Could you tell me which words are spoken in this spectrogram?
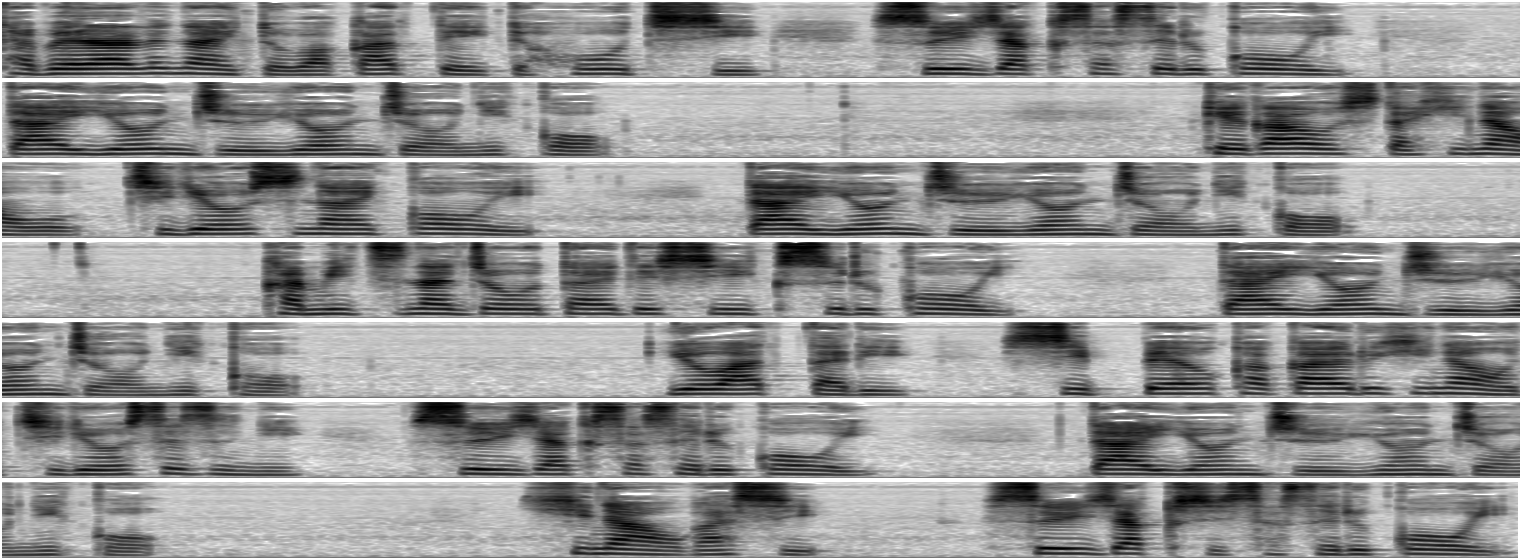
食べられないと分かっていて放置し、衰弱させる行為、第44条2項。怪我をしたヒナを治療しない行為、第44条2項。過密な状態で飼育する行為、第44条2項。弱ったり疾病を抱えるヒナを治療せずに衰弱させる行為、第44条2項。ヒナを餓死、衰弱死させる行為、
